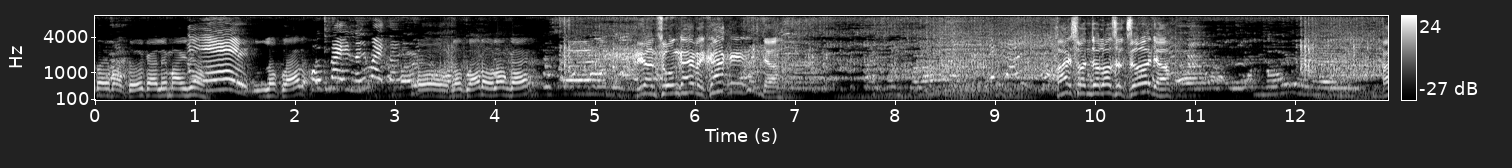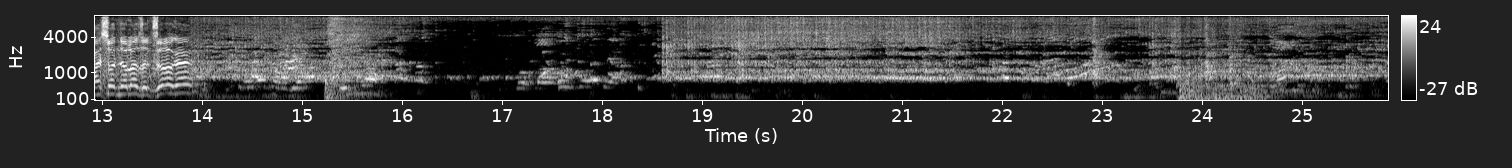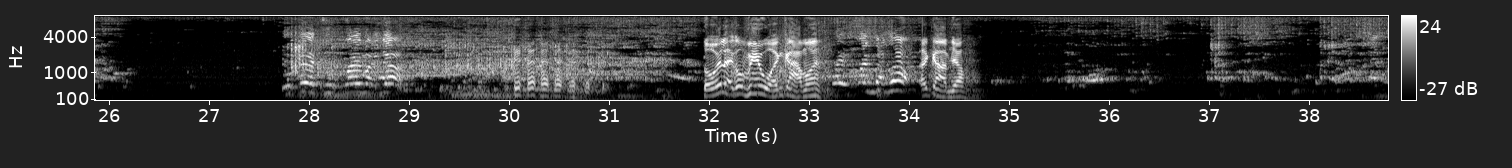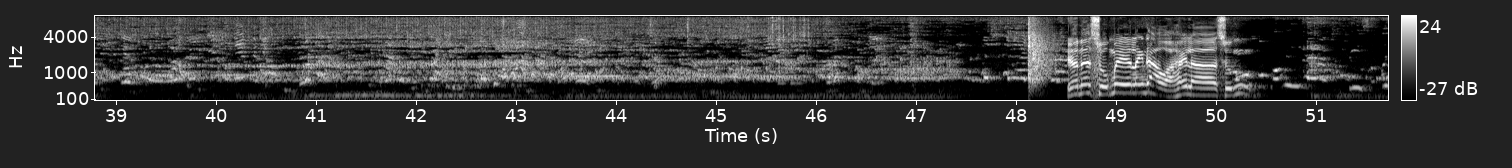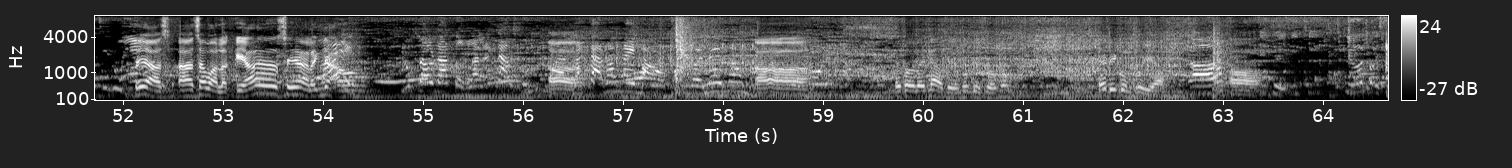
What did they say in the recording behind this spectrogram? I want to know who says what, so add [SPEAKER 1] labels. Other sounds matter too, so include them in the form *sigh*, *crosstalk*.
[SPEAKER 1] kéo tay vào tới cái lấy may nhá.
[SPEAKER 2] Ê,
[SPEAKER 1] lộc lá
[SPEAKER 2] hôm nay lấy mày tao
[SPEAKER 1] ờ lộc lá đầu năm cái.
[SPEAKER 3] Hiền xuống cái phải khác ấy nhỉ Khai xuân cho nó rực rỡ nhỉ Khai xuân cho nó rực rỡ cái.
[SPEAKER 4] Chụp quay mạnh nhá *laughs*
[SPEAKER 3] Tối lại có view của anh Cảm ơi. Anh Cảm nhỉ Hiền ơi xuống với lãnh đạo à? Hay là xuống Thế à, à sao bảo là kéo xe là lãnh đạo?
[SPEAKER 2] Lúc đầu là tưởng là lãnh đạo xuống.
[SPEAKER 3] Ờ.
[SPEAKER 2] lãnh đạo năm nay bảo người lên không?
[SPEAKER 3] Ờ
[SPEAKER 1] thế thôi lãnh đạo thì không đi xuống không? Thế đi cùng thủy à?
[SPEAKER 2] Ờ.
[SPEAKER 1] Ờ.
[SPEAKER 2] Thủy nhớ đội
